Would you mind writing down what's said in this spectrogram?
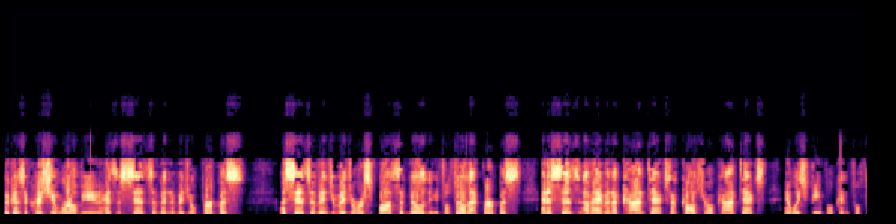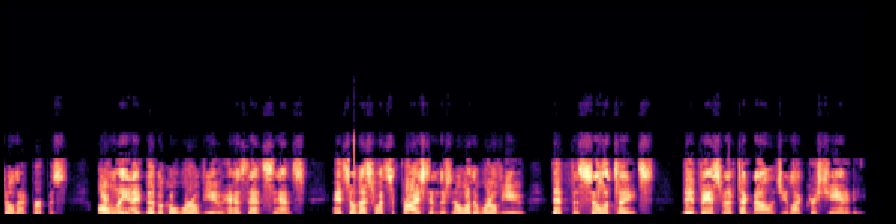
Because the Christian worldview has a sense of individual purpose, a sense of individual responsibility to fulfill that purpose, and a sense of having a context, a cultural context in which people can fulfill that purpose. Only a biblical worldview has that sense. And so that's what surprised him. There's no other worldview that facilitates the advancement of technology like Christianity.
